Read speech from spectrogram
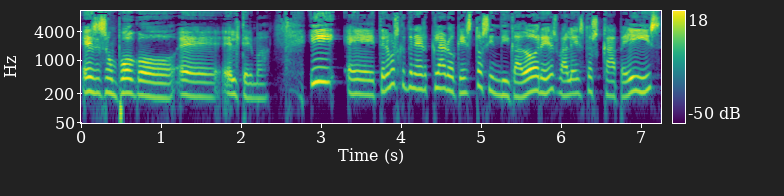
Ese es un poco eh, el tema. Y eh, tenemos que tener claro que estos indicadores, ¿vale? Estos KPIs,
